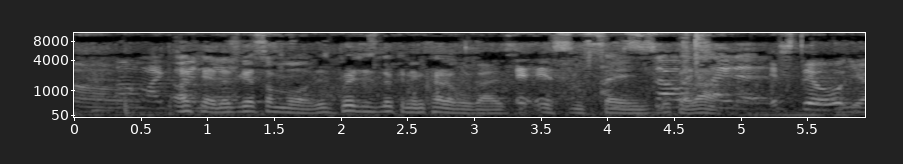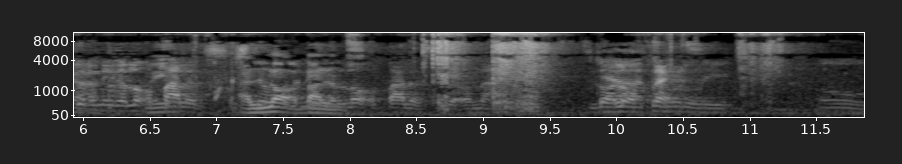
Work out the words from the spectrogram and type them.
Oh my goodness. okay, let's get some more. This bridge is looking incredible, guys. It's insane. So Look at that. It's still, you're gonna need a lot of balance. A lot of balance. A lot of balance to get on that. It's got a lot of flex. Oh.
